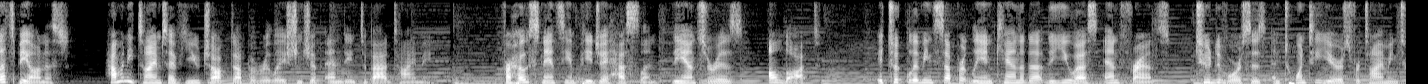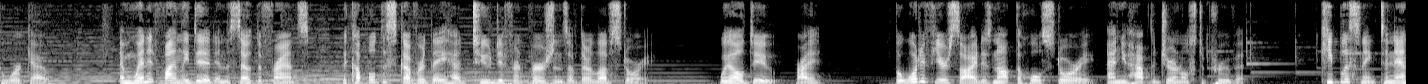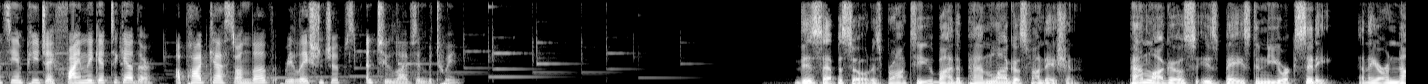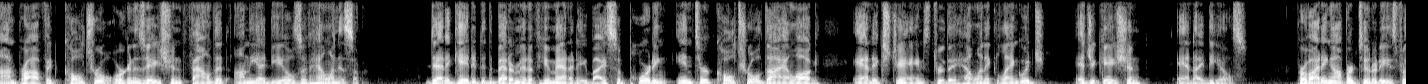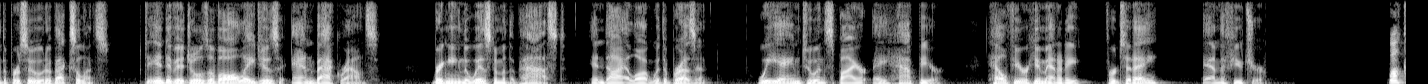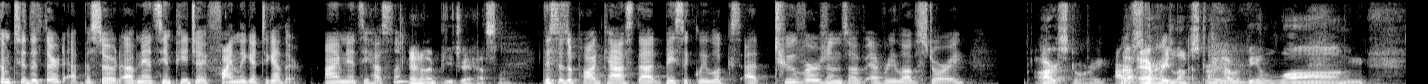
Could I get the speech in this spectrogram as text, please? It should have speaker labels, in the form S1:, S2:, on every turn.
S1: Let's be honest. How many times have you chalked up a relationship ending to bad timing? For hosts Nancy and PJ Heslin, the answer is a lot. It took living separately in Canada, the US, and France, two divorces, and 20 years for timing to work out. And when it finally did in the south of France, the couple discovered they had two different versions of their love story. We all do, right? But what if your side is not the whole story and you have the journals to prove it? Keep listening to Nancy and PJ Finally Get Together, a podcast on love, relationships, and two lives in between.
S2: This episode is brought to you by the Pan Lagos Foundation. Pan Lagos is based in New York City, and they are a nonprofit cultural organization founded on the ideals of Hellenism, dedicated to the betterment of humanity by supporting intercultural dialogue and exchange through the Hellenic language, education, and ideals providing opportunities for the pursuit of excellence to individuals of all ages and backgrounds. Bringing the wisdom of the past in dialogue with the present, we aim to inspire a happier, healthier humanity for today and the future.
S1: Welcome to the third episode of Nancy and PJ Finally Get Together. I'm Nancy Heslin.
S3: And I'm PJ Heslin.
S1: This is a podcast that basically looks at two versions of every love story.
S3: Our story. Our Not story. every love story. That would be a long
